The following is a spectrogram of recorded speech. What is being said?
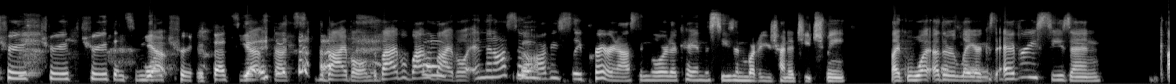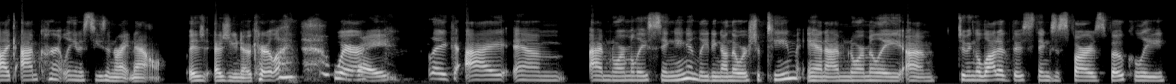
truth, truth, truth, and some more truth. That's yeah, that's the Bible, the Bible, Bible, Bible, and then also obviously prayer and asking the Lord, okay, in the season, what are you trying to teach me? Like what other That's layer? Because right. every season, like I'm currently in a season right now, as, as you know, Caroline, where right. like I am, I'm normally singing and leading on the worship team, and I'm normally um, doing a lot of those things as far as vocally.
